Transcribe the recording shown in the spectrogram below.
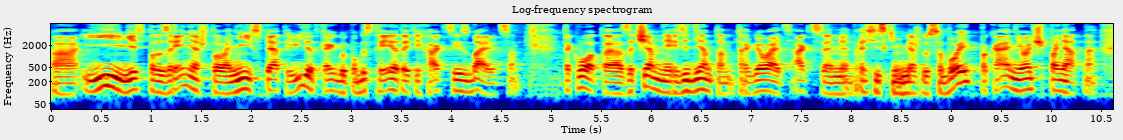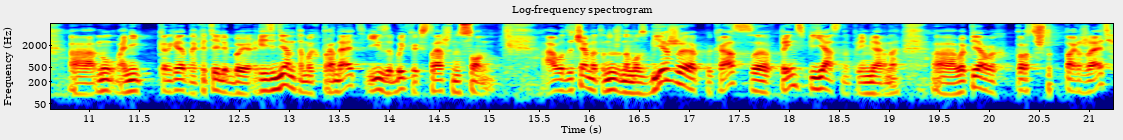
А, и есть подозрение, что они спят и видят, как бы побыстрее от этих акций избавиться. Так вот, а зачем нерезидентам торговать акциями российскими между собой, пока не очень понятно. А, ну, они конкретно хотели бы резидентам их продать и забыть как страшный сон. А вот зачем это нужно Мосбирже, как раз, э, в принципе, ясно примерно. А, во-первых, просто чтобы поржать.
